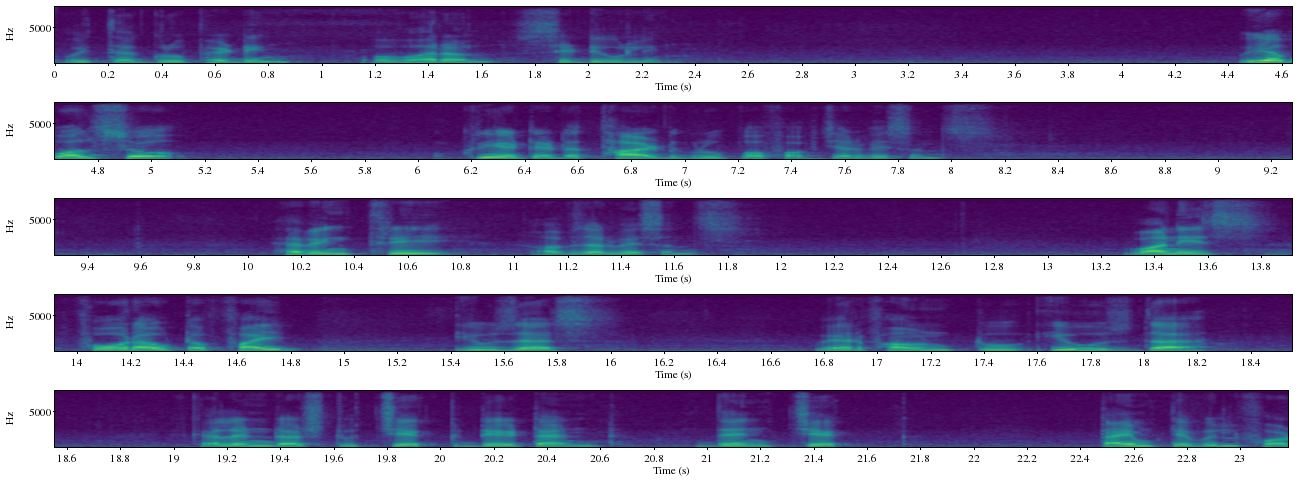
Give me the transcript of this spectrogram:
with a group heading overall scheduling. We have also created a third group of observations having three observations. One is 4 out of 5 users were found to use the calendars to check date and then check timetable for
